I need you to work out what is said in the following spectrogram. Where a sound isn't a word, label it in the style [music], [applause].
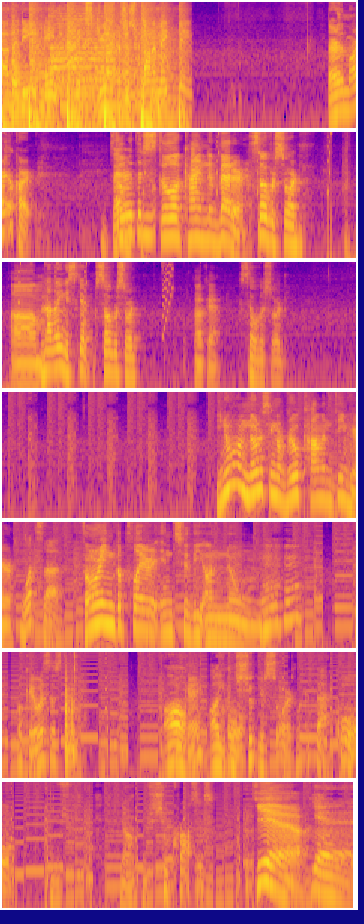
reality ain't an excuse. I just wanna make things. Better than Mario Kart. Better Still, than still kind of better. Silver Sword. I'm Um. not letting you skip Silver Sword. Okay. Silver Sword. You know what? I'm noticing a real common theme here. What's that? Throwing the player into the unknown. Mm-hmm. Okay, what's this? do? Oh, Okay, oh, you cool. can shoot your sword. Look at that. Cool. You, sh- you know, you shoot crosses. Yeah. Yeah.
